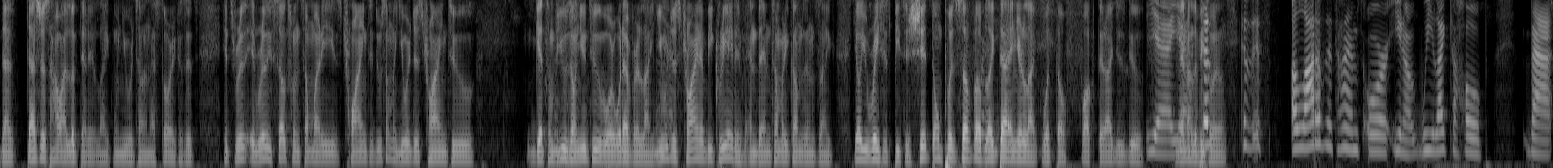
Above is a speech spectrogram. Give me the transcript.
that's that's just how I looked at it, like when you were telling that story, because it's it's really it really sucks when somebody is trying to do something. You were just trying to get some views on mm-hmm. YouTube or whatever. Like you were just trying to be creative, and then somebody comes and is like, "Yo, you racist piece of shit! Don't put stuff up like that." And you're like, "What the fuck did I just do?" Yeah, And yeah. then other people, Cause, it's a lot of the times, or you know, we like to hope that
